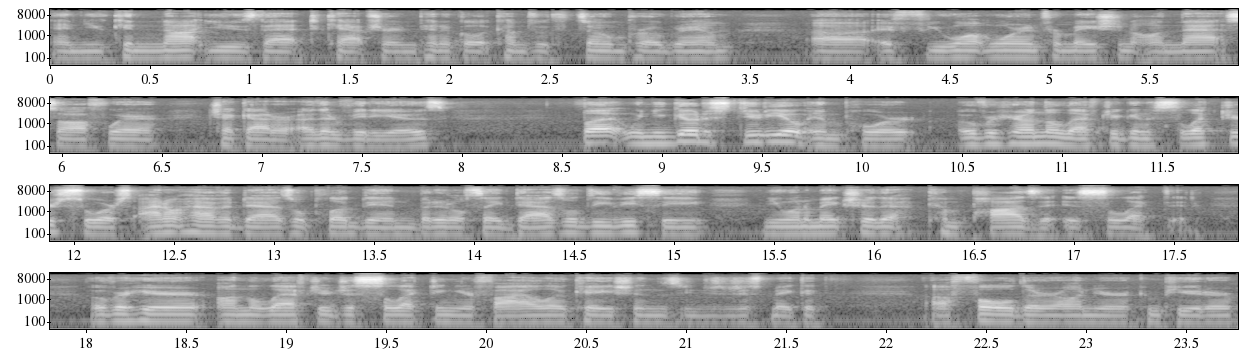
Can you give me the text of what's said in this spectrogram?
and you cannot use that to capture in Pinnacle. It comes with its own program. Uh, if you want more information on that software, check out our other videos. But when you go to Studio Import, over here on the left you're going to select your source. I don't have a Dazzle plugged in, but it'll say Dazzle DVC, and you want to make sure that Composite is selected. Over here on the left you're just selecting your file locations. You just make a, a folder on your computer.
